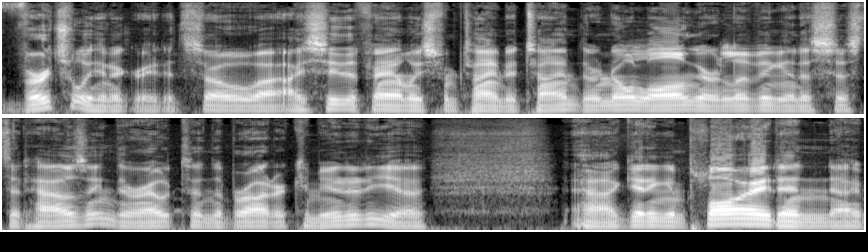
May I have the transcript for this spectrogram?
virtually integrated. So uh, I see the families from time to time. They're no longer living in assisted housing; they're out in the broader community. Uh, uh, getting employed and uh,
